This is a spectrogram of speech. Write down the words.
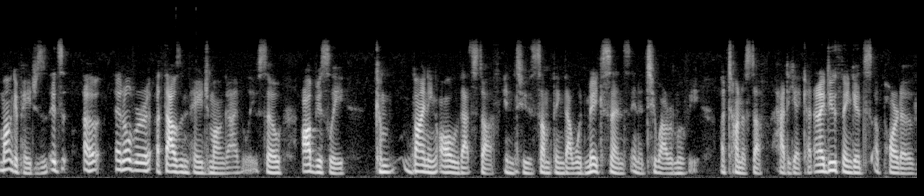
manga pages. It's uh, an over a thousand page manga, I believe. So obviously, combining all of that stuff into something that would make sense in a two hour movie, a ton of stuff had to get cut, and I do think it's a part of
